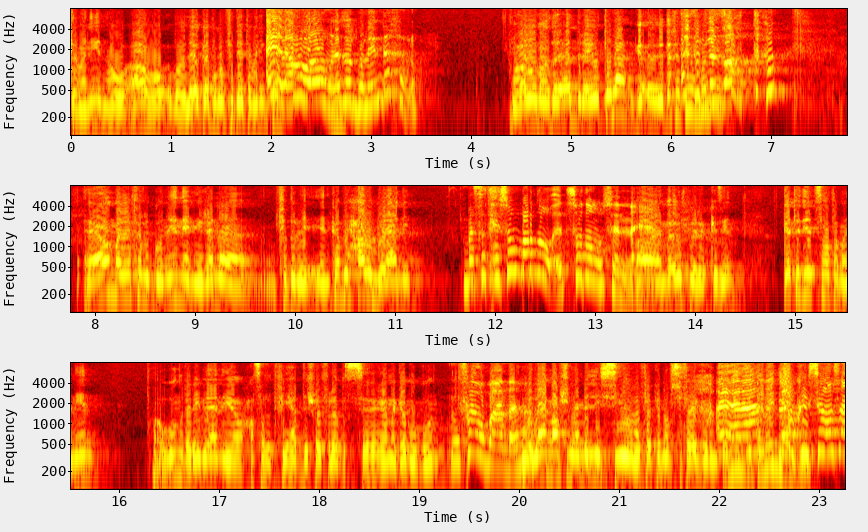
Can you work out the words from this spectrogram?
80 هو آه هو لو جاب جول في الدقيقة 80 أيوه لا هو أول ما نزل جونين دخلوا. واول ما اندري ايوب طلع دخل فيهم بالظبط. أول ما دخل الجونين يعني غانا فضلوا يعني كانوا بيحاولوا يعني. بس تحسهم برضو اتصدموا سنة آه يعني. ما كانوش مركزين. جت الدقيقه 89 هو جون غريب يعني حصلت فيه هبد شوية في بس غانا جابوا جون. وفاقوا بعدها واللاعب ما أعرفش بيعمل لي سيو وفاكر نفسه فاجر. انت مين؟ انت مين يا لو ابني؟ كريستيانو أصلا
